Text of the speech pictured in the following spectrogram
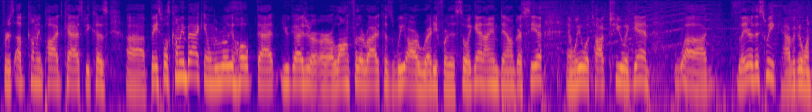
for this upcoming podcast because uh, baseball's coming back and we really hope that you guys are, are along for the ride because we are ready for this so again i am Dan Garcia and we will talk to you again uh, later this week. Have a good one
